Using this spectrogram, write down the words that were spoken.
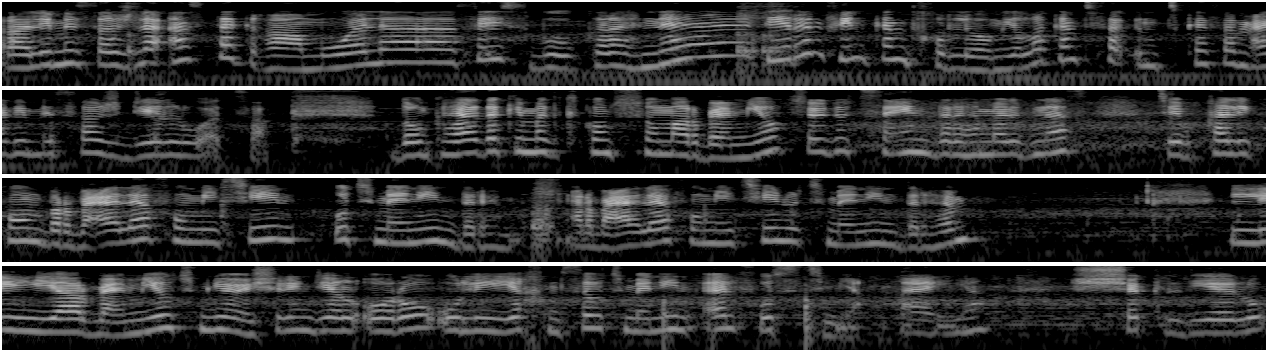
راه les messages لا انستغرام ولا فيسبوك راه نادرا فين كندخل لهم. يلا كنتكافى مع les messages ديال الواتساب. donc هذا كما قلت لكم السومه 499 درهم البنات. تيبقى لكم ب 4280 درهم. 4280 درهم. اللي هي 428 ديال الأورو واللي هي 85600 ها هي الشكل ديالو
